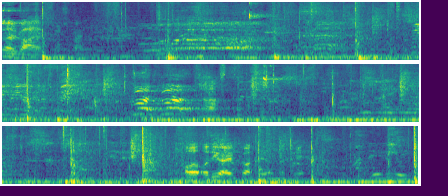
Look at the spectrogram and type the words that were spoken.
잠시만. 자, 스타트. 어, 어디가 일 것 같아요, 연씨? 오비 오비.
